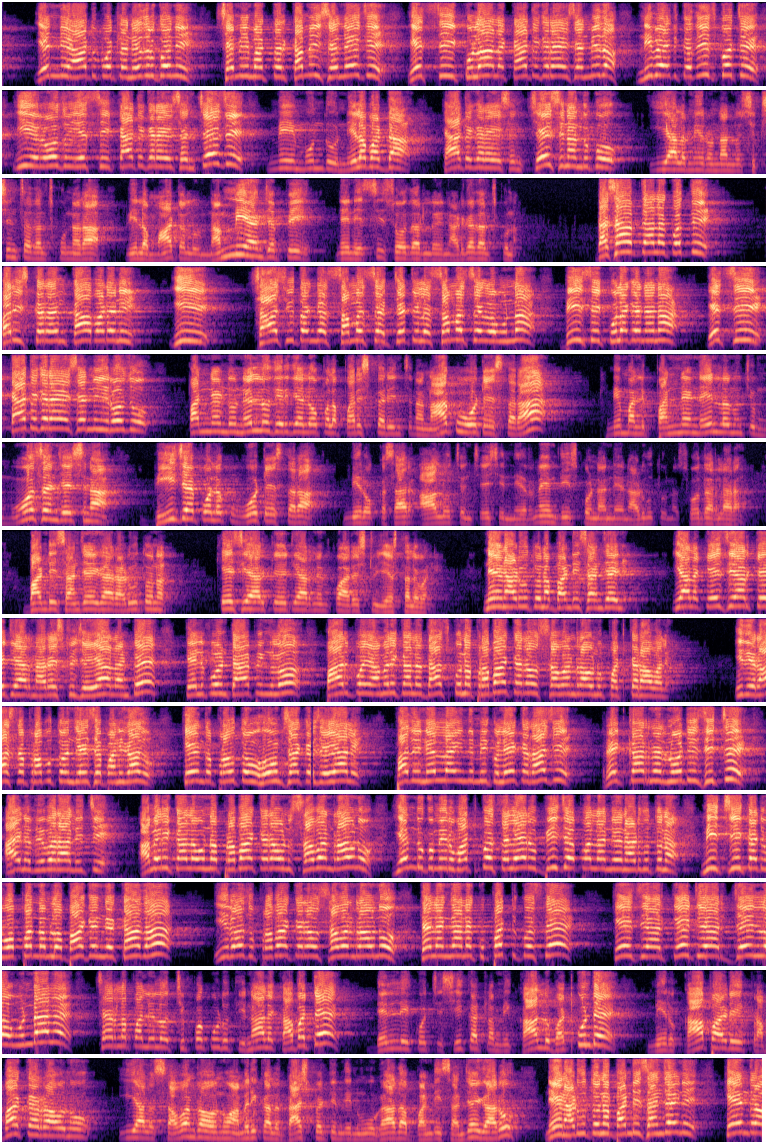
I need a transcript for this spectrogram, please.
ఎన్ని ఆటుపోట్లను ఎదుర్కొని షమీమ్ అఖ్తర్ కమిషన్ వేసి ఎస్సీ కులాల కేటగరైజేషన్ మీద నివేదిక తీసుకొచ్చి ఈరోజు ఎస్సీ కేటగరైజేషన్ చేసి మీ ముందు నిలబడ్డా. కేటగరైజేషన్ చేసినందుకు ఇవాళ మీరు నన్ను శిక్షించదలుచుకున్నారా? వీళ్ళ మాటలు నమ్మి అని చెప్పి నేను ఎస్సీ సోదరులను అడగదలుచుకున్నా. దశాబ్దాల కొద్దీ పరిష్కారం కాబడని ఈ శాశ్వతంగా సమస్య జటిల సమస్యగా ఉన్న బీసీ కులగణన ఎస్సీ కేటగరైజేషన్ ఈరోజు పన్నెండు నెలలు తిరిగే లోపల పరిష్కరించిన నాకు ఓటేస్తారా? మిమ్మల్ని పన్నెండేళ్ళ నుంచి మోసం చేసిన బీజేపీలకు ఓటేస్తారా? మీరు ఒక్కసారి ఆలోచన చేసి నిర్ణయం తీసుకోండి అని నేను అడుగుతున్న సోదరులారా. బండి సంజయ్ గారు అడుగుతున్నారు కేసీఆర్ కేటీఆర్ని ఎందుకు అరెస్టు చేస్తలేవని. నేను అడుగుతున్న బండి సంజయ్ని ఇవాళ కేసీఆర్ కేటీఆర్ని అరెస్టు చేయాలంటే టెలిఫోన్ ట్యాపింగ్లో పారిపోయి అమెరికాలో దాచుకున్న ప్రభాకర్ రావు శ్రవణ్ రావును పట్టుకురావాలి. ఇది రాష్ట్ర ప్రభుత్వం చేసే పని కాదు. కేంద్ర ప్రభుత్వం హోంశాఖ చేయాలి. పది నెలలు అయింది మీకు లేఖ రాసి రెడ్ కార్నర్ నోటీస్ ఇచ్చి ఆయన వివరాలు ఇచ్చి అమెరికాలో ఉన్న ప్రభాకర్ రావును శ్రవణ్ రావును ఎందుకు మీరు పట్టుకొస్తలేరు? బీజేపీ వాళ్ళని నేను అడుగుతున్నా. మీ చీకటి ఒప్పందంలో భాగంగా కాదా? ఈ రోజు ప్రభాకర్ రావు శ్రవణ్ రావును తెలంగాణకు పట్టుకొస్తే కేసీఆర్ కేటీఆర్ జైల్లో ఉండాలి. చెర్లపల్లిలో చిప్పకూడు తినాలి కాబట్టే ఢిల్లీకి వచ్చి చీకట్ల మీ కాళ్ళు పట్టుకుంటే మీరు కాపాడి ప్రభాకర్ రావును ఇవాళ శ్రవణ్ రావును అమెరికాలో దాచిపెట్టింది నువ్వు కాదా బండి సంజయ్ గారు? నేను అడుగుతున్న బండి సంజయ్ని కేంద్ర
